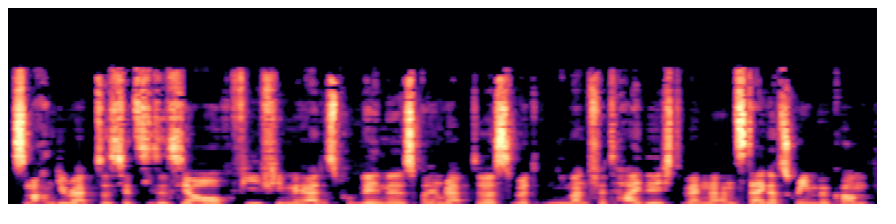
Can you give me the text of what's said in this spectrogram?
Das machen die Raptors jetzt dieses Jahr auch viel, viel mehr. Das Problem ist, bei den Raptors wird niemand verteidigt, wenn er einen Stagger Screen bekommt,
